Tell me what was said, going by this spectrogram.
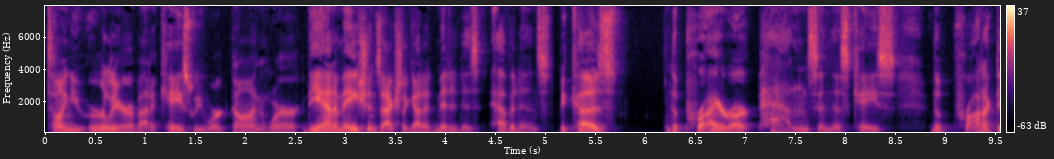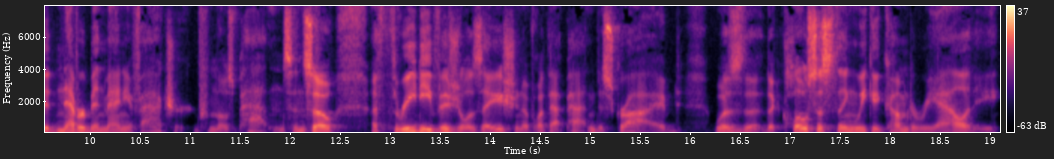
telling you earlier about a case we worked on where the animations actually got admitted as evidence because the prior art patents in this case, the product had never been manufactured from those patents. And so a 3D visualization of what that patent described was the, the closest thing we could come to reality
